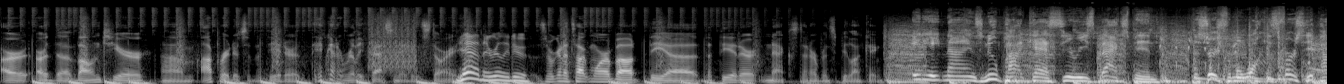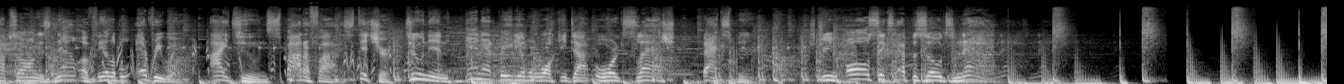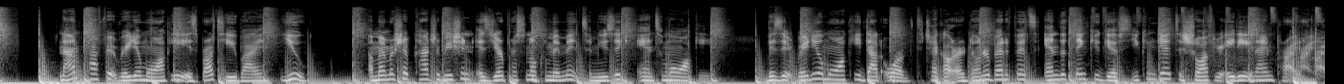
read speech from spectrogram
are are the volunteer um, operators of the theater, they've got a really fascinating story. Yeah, they really do. So we're going to talk more about the uh, the theater next on Urban Spelunking. 889's new podcast series, Backspin. The search for Milwaukee's first hip hop song is now available everywhere iTunes, Spotify, Stitcher, TuneIn, and at radiomilwaukee.org slash backspin. Stream all six episodes now. Nonprofit Radio Milwaukee is brought to you by you. A membership contribution is your personal commitment to music and to Milwaukee. Visit radiomilwaukee.org to check out our donor benefits and the thank you gifts you can get to show off your 889 pride.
